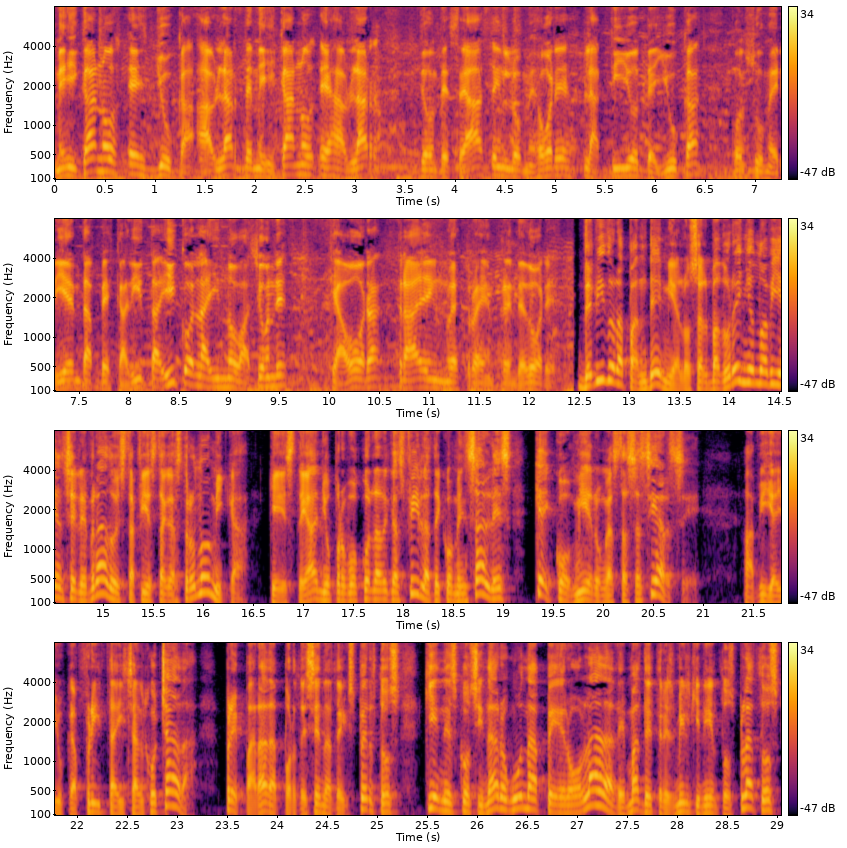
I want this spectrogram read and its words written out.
Mexicanos es yuca, hablar de mexicanos es hablar de donde se hacen los mejores platillos de yuca con su merienda pescadita y con las innovaciones que ahora traen nuestros emprendedores. Debido a la pandemia, los salvadoreños no habían celebrado esta fiesta gastronómica, que este año provocó largas filas de comensales que comieron hasta saciarse. Había yuca frita y salcochada, preparada por decenas de expertos, quienes cocinaron una perolada de más de 3.500 platos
